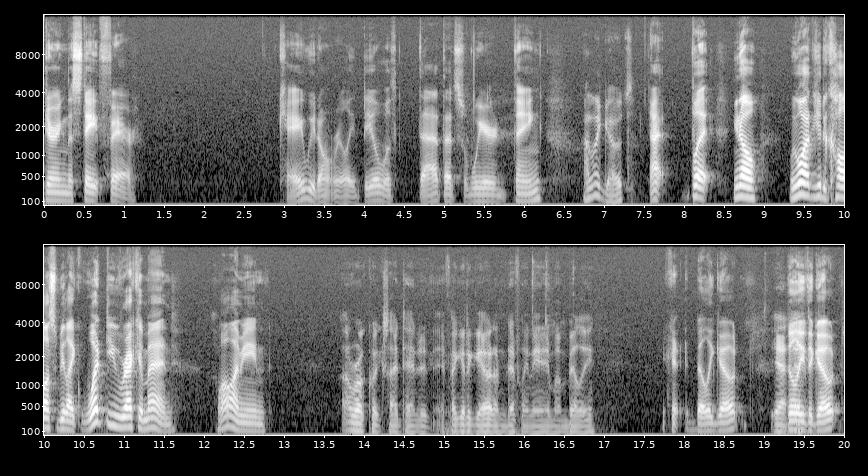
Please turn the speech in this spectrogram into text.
during the state fair. Okay, we don't really deal with that. That's a weird thing. I like goats. I, but you know, we want you to call us and be like, "What do you recommend?" Well, I mean, A real quick side tangent. If I get a goat, I'm definitely naming him Billy. you can, Billy Goat, Yeah. Billy the Goat.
